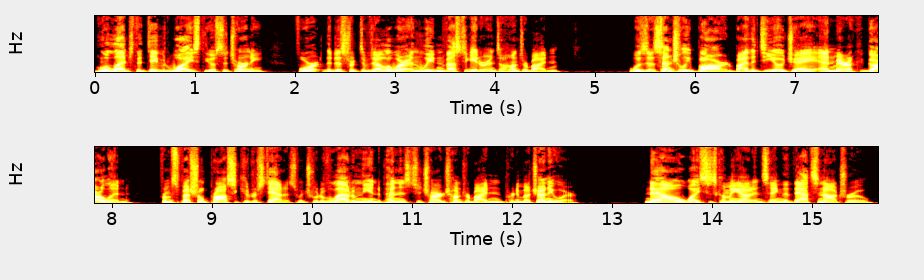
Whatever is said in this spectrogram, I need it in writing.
who alleged that David Weiss, the U.S. attorney for the District of Delaware and the lead investigator into Hunter Biden, was essentially barred by the DOJ and Merrick Garland from special prosecutor status, which would have allowed him the independence to charge Hunter Biden pretty much anywhere. Now, Weiss is coming out and saying that that's not true.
